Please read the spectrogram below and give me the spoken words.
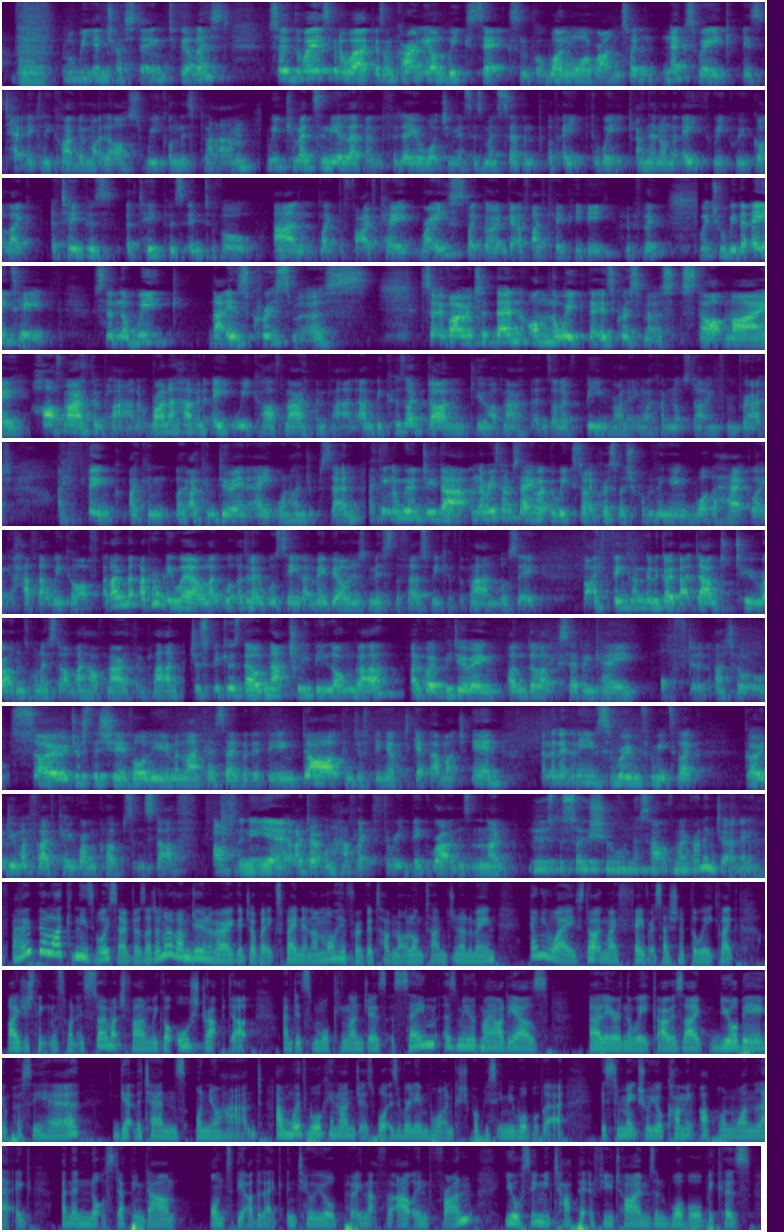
will be interesting to be honest. So the way it's going to work is I'm currently on week six and I've got one more run. So next week is technically kind of my last week on this plan. Week commencing the 11th, the day you're watching this is my seventh of eighth week. And then on the eighth week, we've got like a tapers, a tapers interval and like the 5k race, like go and get a 5k PB, hopefully, which will be the 18th. So then the week that is Christmas, so if I were to then on the week that is Christmas start my half marathon plan, run I have an eight week half marathon plan and because I've done two half marathons and I've been running like I'm not starting from fresh, I think I can like I can do it in eight 100%. I think I'm gonna do that and the reason I'm saying like the week starting Christmas you're probably thinking what the heck? Like have that week off. And I, I probably will like I don't know we'll see like maybe I'll just miss the first week of the plan we'll see but I think I'm gonna go back down to two runs when I start my half marathon plan, just because they'll naturally be longer. I won't be doing under like 7K often at all. So just the sheer volume and like I said, with it being dark and just being able to get that much in, and then it leaves room for me to like go and do my 5K run clubs and stuff. After the new year, I don't want to have like three big runs and then I lose the socialness out of my running journey. I hope you're liking these voiceovers. I don't know if I'm doing a very good job at explaining. I'm more here for a good time, not a long time. Do you know what I mean? Anyway, starting my favorite session of the week. Like, I just think this one is so much fun. We got all strapped up and did some walking lunges, same as me with my RDLs earlier in the week. I was like, you're being a pussy here get the tens on your hand. And with walking lunges, what is really important, because you probably see me wobble there, is to make sure you're coming up on one leg and then not stepping down onto the other leg until you're putting that foot out in front. You'll see me tap it a few times and wobble because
